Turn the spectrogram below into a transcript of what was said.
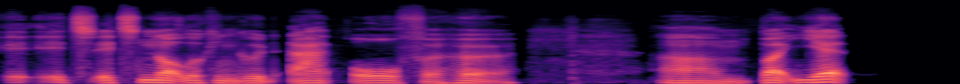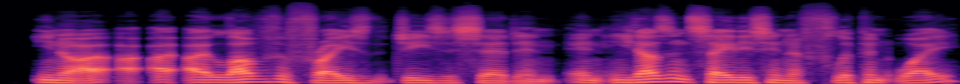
it's it's not looking good at all for her. Um, but yet, you know, I, I I love the phrase that Jesus said, and and he doesn't say this in a flippant way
